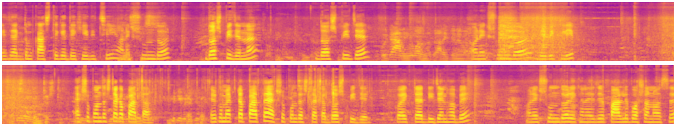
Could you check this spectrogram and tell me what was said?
এই যে একদম কাছ থেকে দেখিয়ে দিচ্ছি অনেক সুন্দর। দশ পিজের না? দশ পিজের অনেক সুন্দর বেবি ক্লিপ একশো পঞ্চাশ টাকা। পাতা। এরকম একটা পাতা একশো পঞ্চাশ টাকা দশ পিজের। কয়েকটা ডিজাইন হবে। অনেক সুন্দর এখানে যে পার্লে বসানো আছে।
